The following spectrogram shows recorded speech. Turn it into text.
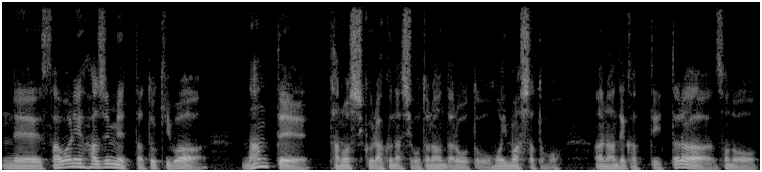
で、触り始めた時は、なんて楽しく楽な仕事なんだろうと思いましたとも。あなんでかって言ったら、その、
